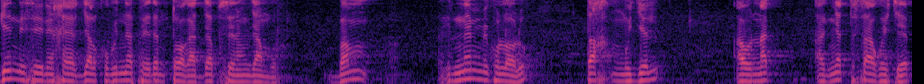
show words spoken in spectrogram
génne seeni xeer jal ko bu dem toogaat jàpp bam nemmiku loolu tax mu jël aw nag ak ñett saakoy ceeb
